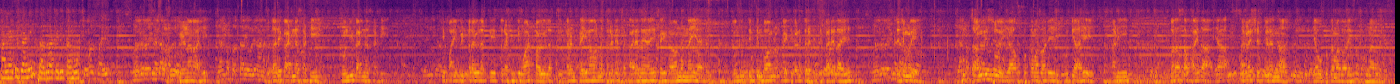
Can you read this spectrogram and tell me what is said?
हा या ठिकाणी साजरा करीत आहोत. मिळणार आहे. उतारे काढण्यासाठी नोंदी काढण्यासाठी ती पायपीट करावी लागते तलाठ्यांची वाट पाहावी लागते. कारण काही गावांना तलाठ्यांचं कार्यालय आहे काही गावांना नाही आहे. दोन दोन तीन तीन गावा मिळून काही ठिकाणी तलाठ्यांचे कार्यालय आहे. त्याच्यामुळे खूप चांगली सोय या उपक्रमाद्वारे होते आहे आणि बराचसा फायदा या सगळ्या शेतकऱ्यांना या उपक्रमाद्वारे होणार आहे.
